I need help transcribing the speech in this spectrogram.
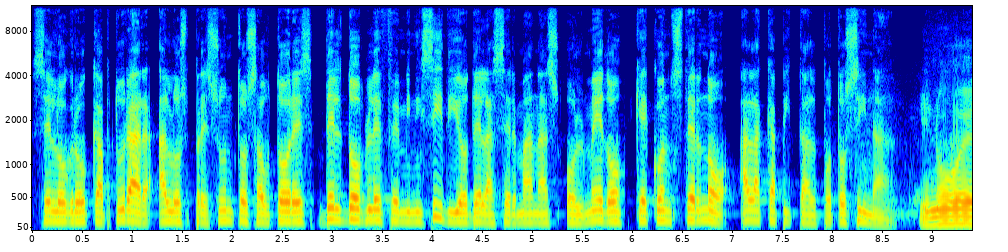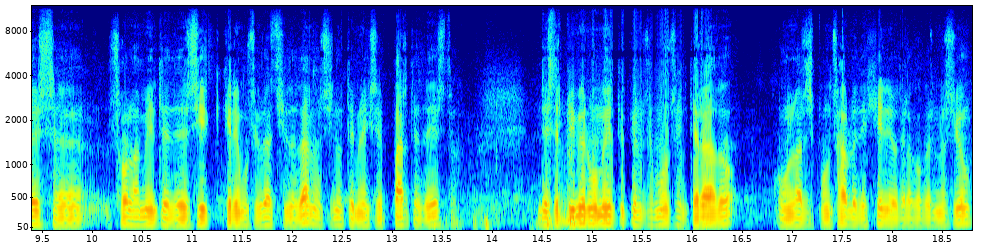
se logró capturar a los presuntos autores del doble feminicidio de las hermanas Olmedo que consternó a la capital potosina. Y no es eh, solamente decir que queremos seguridad ciudadana, sino también hay que ser parte de esto. Desde el primer momento que nos hemos enterado con la responsable de género de la gobernación,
